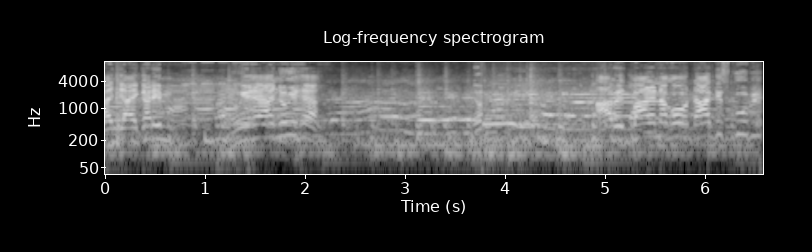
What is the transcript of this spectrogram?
Bilal Ndiaye Karim ñu ngi xeex ñu ngi xeex abit baale na ko daa gis coup bi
